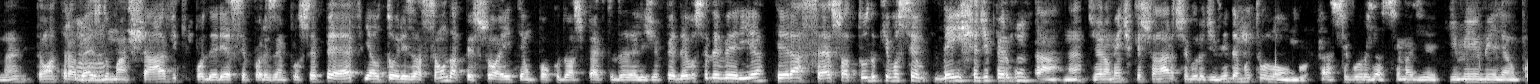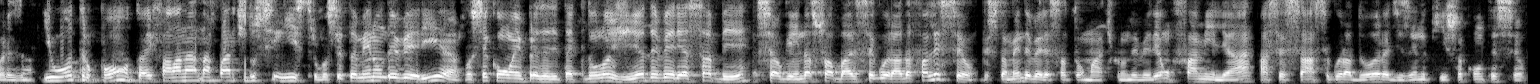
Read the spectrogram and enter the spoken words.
né? Então, através uhum. de uma chave, que poderia ser, por exemplo, o CPF, e autorização da pessoa, aí tem um pouco do aspecto da LGPD, você deveria ter acesso a tudo que você deixa de perguntar, né? Geralmente o questionário de seguro de vida é muito longo, para seguros acima de, de meio milhão, por exemplo. E o outro ponto, aí fala na, na parte do sinistro, você também não deveria, você como uma empresa de tecnologia, deveria saber se alguém da sua base segurada faleceu. Isso também deveria ser automático, não deveria um familiar acessar a seguradora dizendo que isso aconteceu.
